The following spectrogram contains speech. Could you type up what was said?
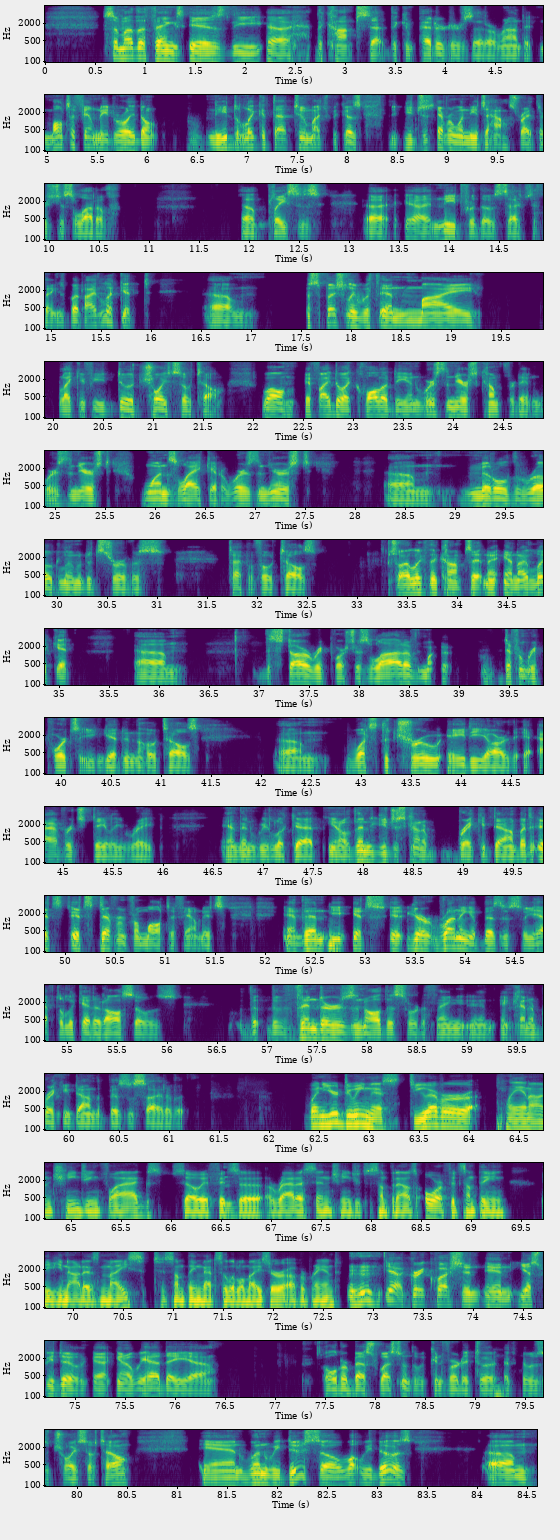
some other things is the uh, the comp set, the competitors that are around it. Multifamily really don't need to look at that too much because you just everyone needs a house, right? There's just a lot of uh, places uh, uh, need for those types of things. But I look at, um, especially within my, like if you do a choice hotel, well, if I do a quality and where's the nearest Comfort Inn? Where's the nearest ones like it? Or where's the nearest um, middle of the road limited service type of hotels? So I look at the comp set and I, and I look at um, the star reports. There's a lot of different reports that you can get in the hotels. Um, what's the true ADR, the average daily rate? And then we look at, you know, then you just kind of break it down, but it's it's different from multifamily. It's and then hmm. it's it, you're running a business, so you have to look at it also as the, the vendors and all this sort of thing and, and kind of breaking down the business side of it. When you're doing this, do you ever plan on changing flags? So if it's mm-hmm. a, a Radisson, change it to something else, or if it's something maybe not as nice to something that's a little nicer of a brand? Mm-hmm. Yeah, great question. And yes, we do. Uh, you know, we had a uh, older Best Western that we converted to a, mm. it was a choice hotel. And when we do so, what we do is um,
